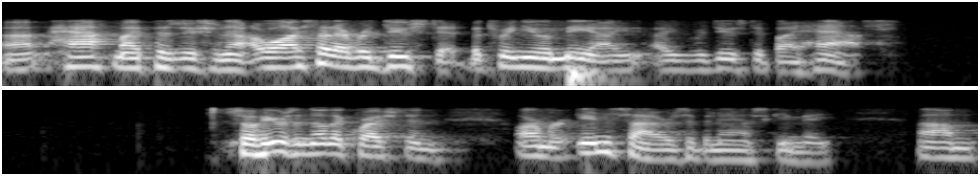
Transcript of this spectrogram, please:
uh, half my position out. Well, I said I reduced it. Between you and me, I, I reduced it by half. So here's another question Armor insiders have been asking me. Um,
